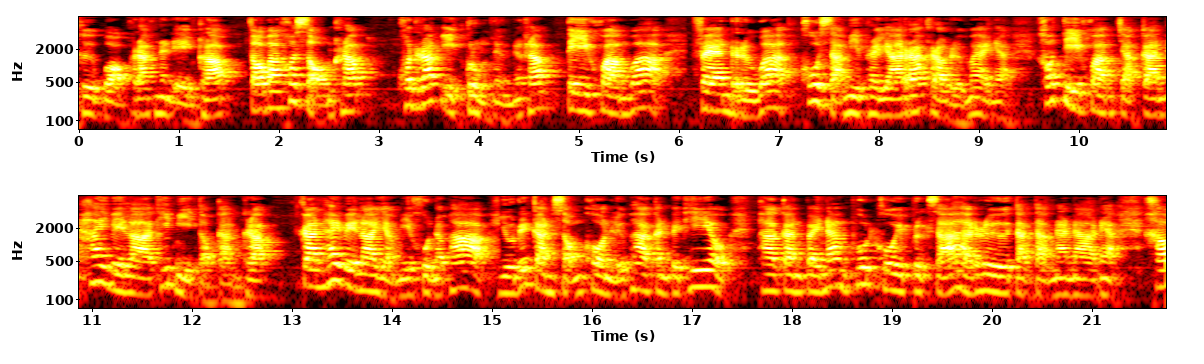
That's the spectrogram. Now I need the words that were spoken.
คือบอกรักนั่นเองครับ ต่อมาข้อสองครับ คนรักอีกกลุ่มหนึ่งนะครับ ตีความว่าแฟนหรือว่าคู่สามีภรรยารักเราหรือไม่เนี่ยเขาตีความจากการให้เวลาที่มีต่อกันครับ การให้เวลาอย่างมีคุณภาพ อยู่ด้วยกันสองคนหรือพากันไปเที่ยว พากันไปนั่งพูดคุยปรึกษาหารือต่างๆ นานาเนี่ยเขา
